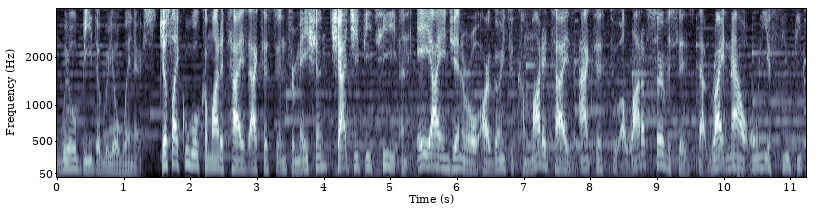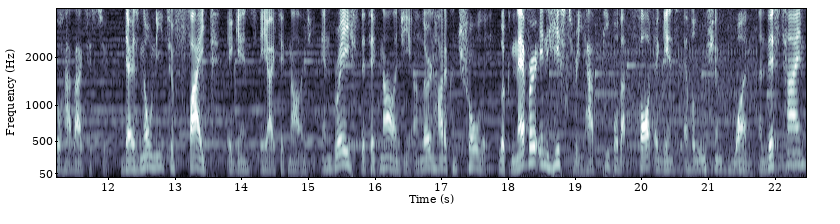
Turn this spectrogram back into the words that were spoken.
will be the real winners. Just like Google commoditized access to information, ChatGPT and AI in general are going to commoditize access to a lot of services that right now only a few people have access to. There's no need to fight against AI technology. Embrace the technology and learn how to control it. Look, never in history have people that fought against evolution won. And this time,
